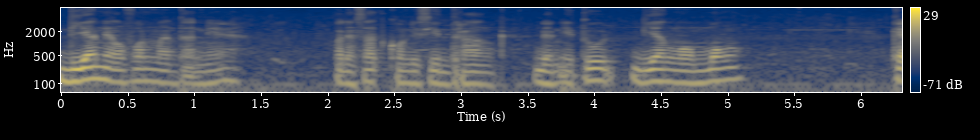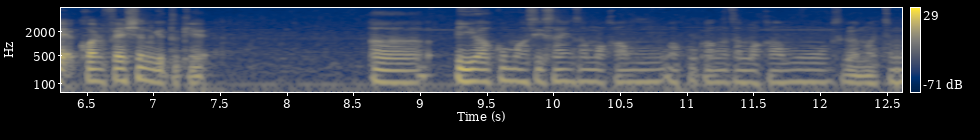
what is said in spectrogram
dia nelpon mantannya pada saat kondisi drunk. Dan itu dia ngomong kayak confession gitu kayak uh, iya aku masih sayang sama kamu aku kangen sama kamu segala macam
